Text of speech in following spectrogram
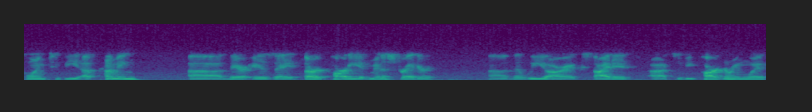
going to be upcoming. there is a third party administrator that we are excited to be partnering with.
